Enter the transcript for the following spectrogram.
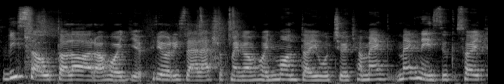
visszautal arra, hogy priorizálások, meg ahogy mondta Júcsi, hogyha meg, megnézzük, szóval hogy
